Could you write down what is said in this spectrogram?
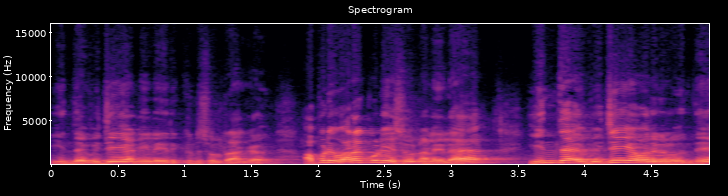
இந்த விஜய் அணியில் இருக்குன்னு சொல்கிறாங்க அப்படி வரக்கூடிய சூழ்நிலையில் இந்த விஜய் அவர்கள் வந்து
